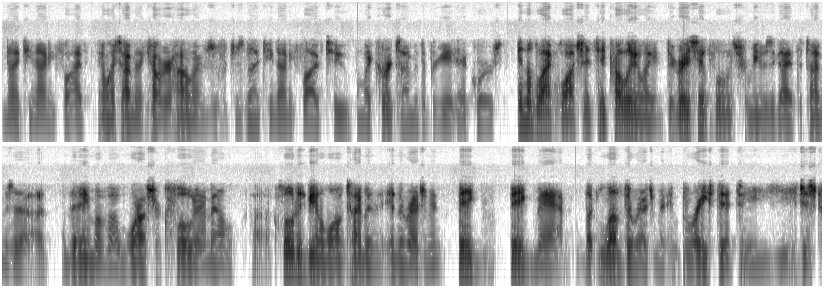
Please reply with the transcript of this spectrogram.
1995, and my time in the Calgary Highlanders, which was 1995 to my current time at the brigade headquarters. In the Black Watch, I'd say probably my the greatest influence for me was a guy at the time was a, the name of uh, War Officer Claude Hamel. Uh, Claude had been a long time in, in the regiment, big big man, but loved the regiment, embraced it. He he just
